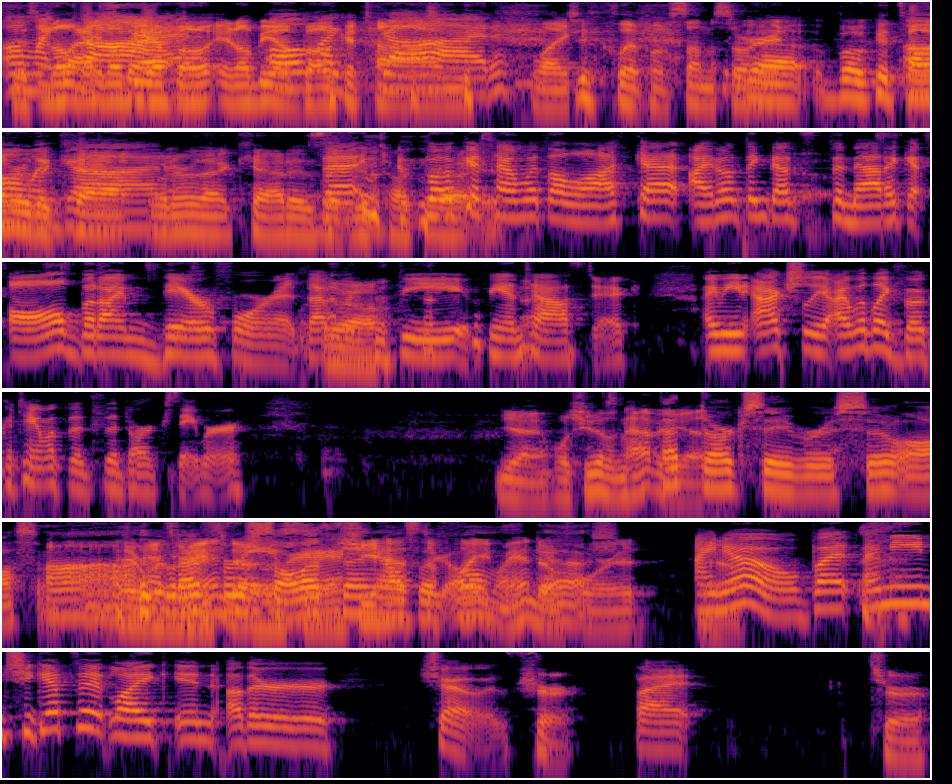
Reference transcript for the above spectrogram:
Oh Just my it'll, flash it'll be a it. Bo, it'll be a Oh my Bo-Katan like clip of some sort. Yeah, Bo-Katan Oh or my the cat, whatever that cat is. That, That you're about. Bo-Katan with a loth cat. I don't think that's thematic at all, but I'm there for it. That Yeah. would be fantastic. I mean, actually, I would like Bo-Katan with the, the dark saber. Yeah, well, she doesn't have it That yet. dark saber is so awesome. Ah, I It think when I first saw that thing, she I has was to like, fight "Oh my Mando gosh!" for it. I know, but I mean, she gets it like in other shows, Sure. but Sure.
